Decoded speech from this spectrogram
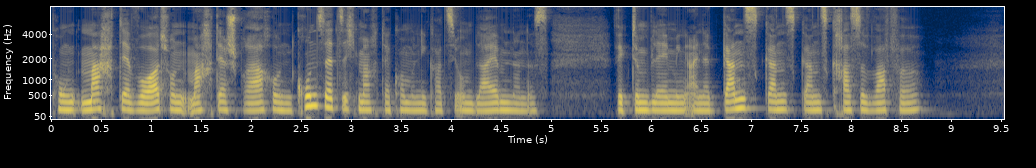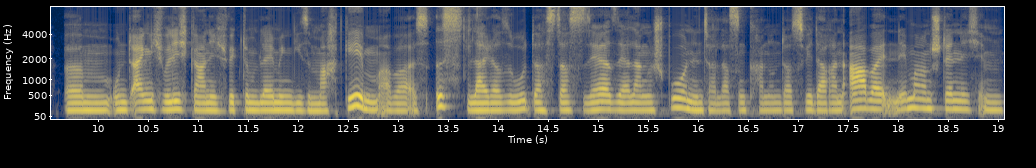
Punkt Macht der Worte und Macht der Sprache und grundsätzlich Macht der Kommunikation bleiben, dann ist Victim Blaming eine ganz, ganz, ganz krasse Waffe. Ähm, und eigentlich will ich gar nicht Victim Blaming diese Macht geben, aber es ist leider so, dass das sehr, sehr lange Spuren hinterlassen kann und dass wir daran arbeiten, immer und ständig in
